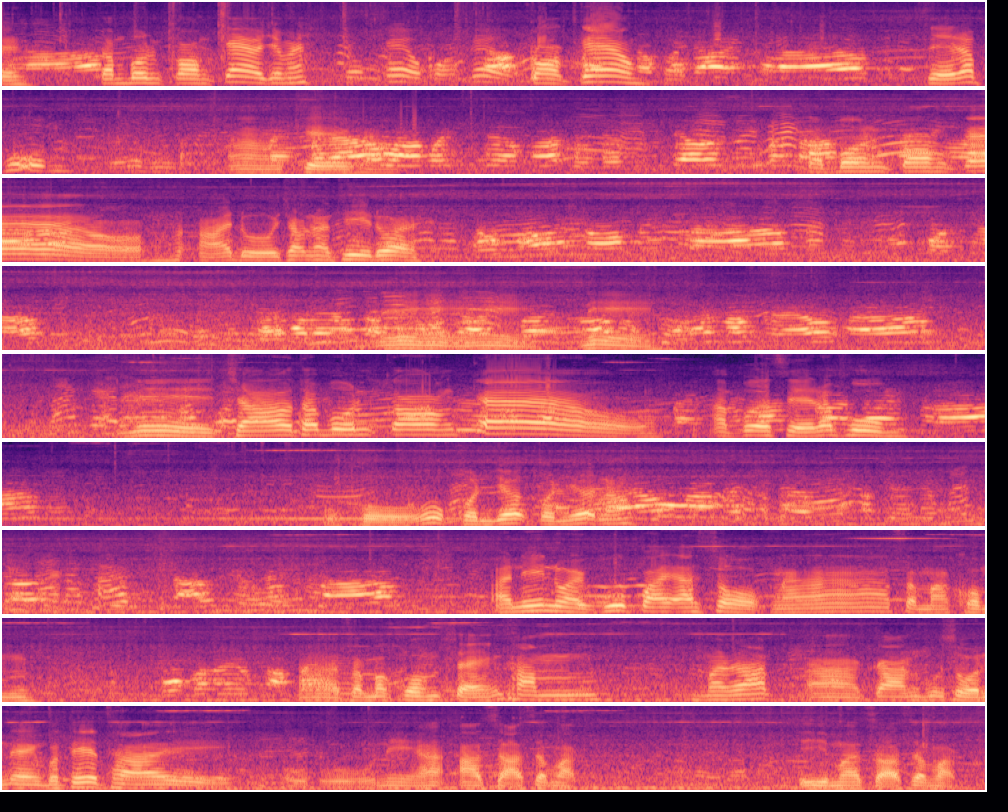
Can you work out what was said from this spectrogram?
ตำบลกองแก้วใช่ไหมแก้วของแก้วกอกแก้วได้ครับเสรภูมิอ่าโอเคแล้ครัวบวางไว้ที่เดิมครับเดี๋ยวจะมีเจ้าหน้าที่มาตำบลกองแก้วหาดูเจ้าหน้าที่ด้วยส่งน้องน้องเลยครับเป็นทุกคนครับผมมาแล้วครับนี่นี่นี่อยู่ให้รับแล้วครับนี่ชาวตำบลกองแก้วอำเภอเสรภูมิครับ โอ้โห คนเยอะ คนเยอะเนาะแล้ววางไว้ที่เดิมครับเดี๋ยวจะมีเจ้าหน้าที่ตามเดี๋ยวให้ครับอันนี้หน่วยกู้ภัยอโศกนะ สมาคมอ่าสมาคมแสงธรรมมรัฐอ่าการกุศลแห่งประเทศไทย โอ้โห นี่ฮะอาสาสมัคร ทีมอาสาสมัคร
